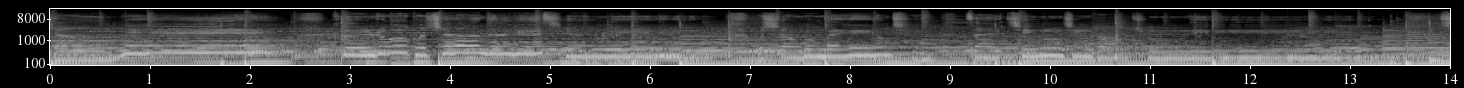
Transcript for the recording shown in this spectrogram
想你。可如果真的遇见你，我想我没勇气再紧紧抱住你。情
